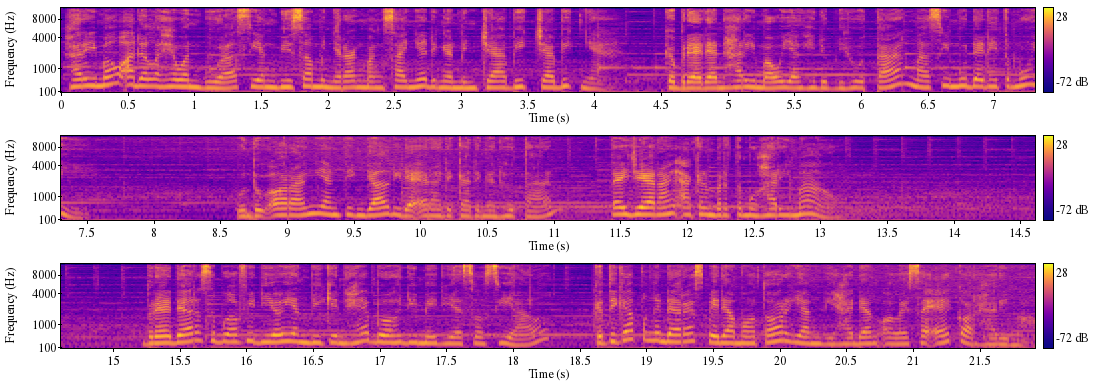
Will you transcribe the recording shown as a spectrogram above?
Harimau adalah hewan buas yang bisa menyerang mangsanya dengan mencabik-cabiknya. Keberadaan harimau yang hidup di hutan masih mudah ditemui. Untuk orang yang tinggal di daerah dekat dengan hutan, tak jarang akan bertemu harimau. Beredar sebuah video yang bikin heboh di media sosial ketika pengendara sepeda motor yang dihadang oleh seekor harimau.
